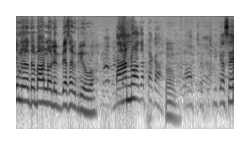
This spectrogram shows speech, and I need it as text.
নিম্ন বাহান্ন হলে বেচা বিক্রি হব। বাহান্ন হাজার টাকা। আচ্ছা ঠিক আছে।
